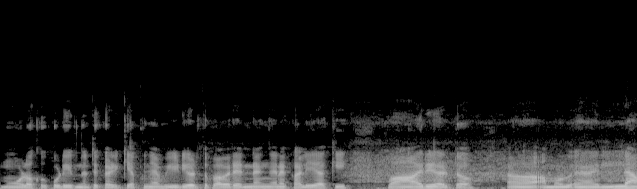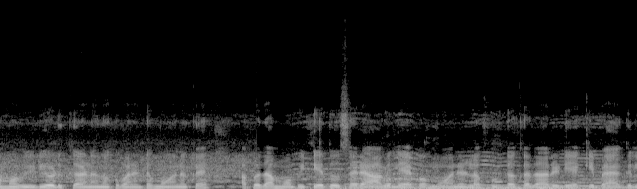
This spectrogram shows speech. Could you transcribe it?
മോളൊക്കെ കൂടി ഇരുന്നിട്ട് കഴിക്കുക. അപ്പം ഞാൻ വീഡിയോ എടുത്തപ്പോൾ അവരെന്നെ അങ്ങനെ കളിയാക്കി വാരുക കേട്ടോ. അമ്മ എല്ലാം അമ്മ വീഡിയോ എടുക്കുകയാണെന്നൊക്കെ പറഞ്ഞിട്ട് മോനൊക്കെ അപ്പോൾ ഇതാ മോ പിറ്റേ ദിവസം രാവിലെ അപ്പം മോനുള്ള ഫുഡൊക്കെ ഇതാ റെഡിയാക്കി ബാഗിൽ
